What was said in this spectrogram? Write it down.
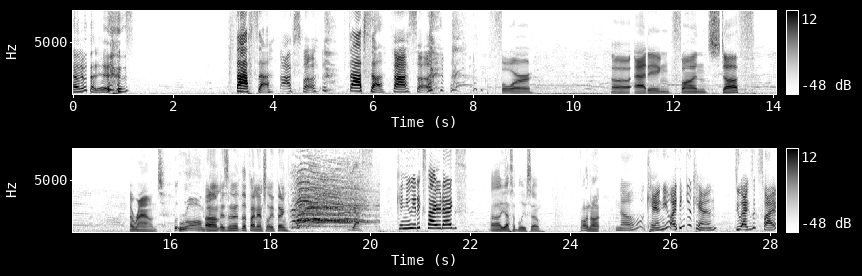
I don't know what that is. FAFSA. FAFSA. FAFSA. FAFSA. For uh, adding fun stuff around. Wrong. Um, isn't it the financial aid thing? Yes. Can you eat expired eggs? Uh, yes, I believe so. Probably not. No? Can you? I think you can. Do eggs expire?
